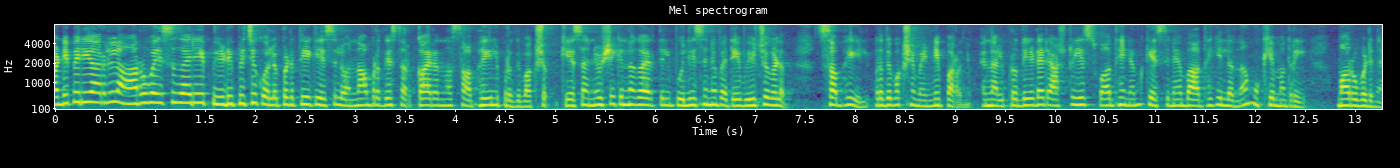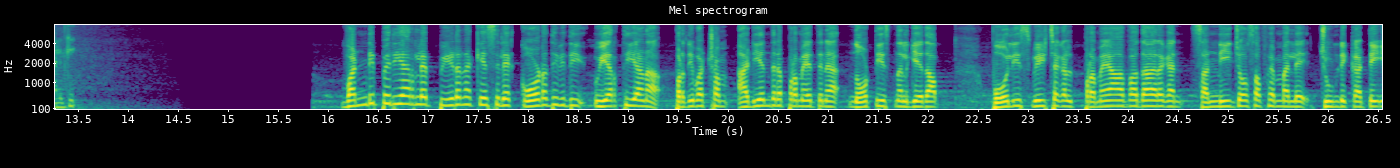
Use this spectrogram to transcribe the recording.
വണ്ടിപ്പെരിയാറിൽ ആറു വയസ്സുകാരിയെ പീഡിപ്പിച്ച് കൊലപ്പെടുത്തിയ കേസിൽ ഒന്നാം പ്രതി സർക്കാരെന്ന സഭയിൽ പ്രതിപക്ഷം. കേസ് അന്വേഷിക്കുന്ന കാര്യത്തിൽ പോലീസിന് പറ്റിയ വീഴ്ചകളും സഭയിൽ പ്രതിപക്ഷം എണ്ണിപ്പറഞ്ഞു എന്നാൽ പ്രതിയുടെ രാഷ്ട്രീയ സ്വാധീനം കേസിനെ ബാധിക്കില്ലെന്ന് മുഖ്യമന്ത്രി മറുപടി നൽകി. വണ്ടിപ്പെരിയാറിലെ പീഡനക്കേസിലെ കോടതി വിധി ഉയർത്തിയാണ് പ്രതിപക്ഷം അടിയന്തര പ്രമേയത്തിന് നോട്ടീസ് നൽകിയത്. പോലീസ് വീഴ്ചകൾ പ്രമേയാവതാരകൻ Sunny Joseph M L A ചൂണ്ടിക്കാട്ടി.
